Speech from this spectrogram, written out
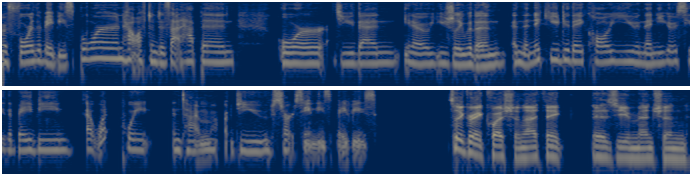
before the baby's born? How often does that happen? Or do you then, you know, usually within in the NICU, do they call you and then you go see the baby? At what point in time uh, do you start seeing these babies? It's a great question. I think, as you mentioned,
